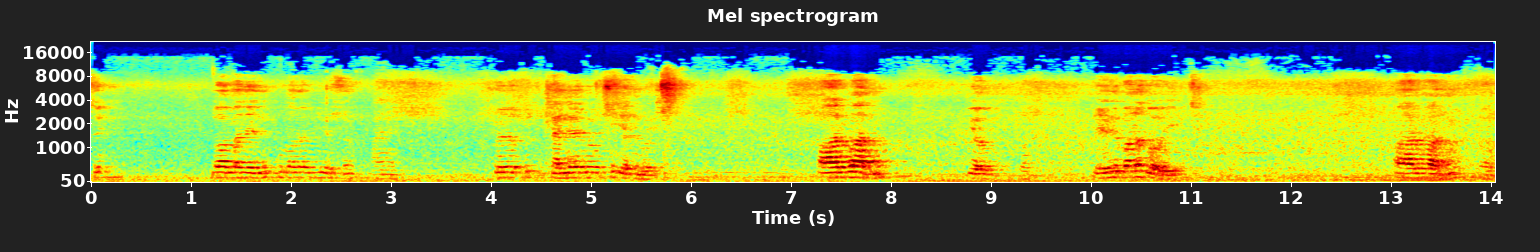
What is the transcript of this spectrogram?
Sık. Normal elini kullanabiliyorsun. Aynen. Şöyle tut, kendine doğru çek elini bakayım. Ağrı var mı? Yok. Elini bana doğru it. Ağrı var mı? Yok.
